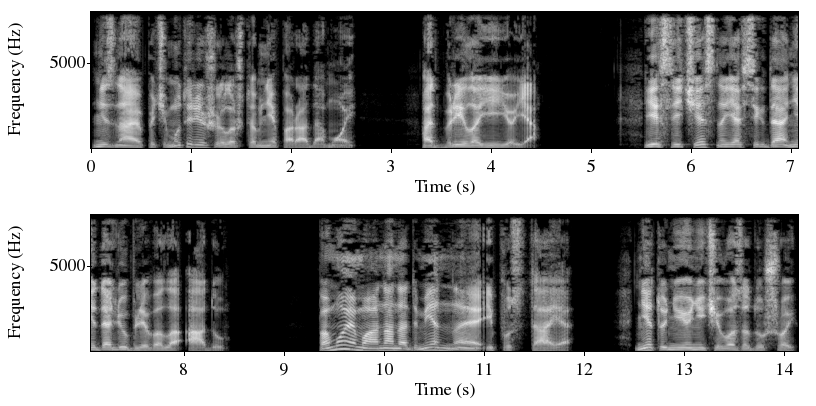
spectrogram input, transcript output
«Не знаю, почему ты решила, что мне пора домой?» Отбрила ее я. Если честно, я всегда недолюбливала Аду. По-моему, она надменная и пустая. Нет у нее ничего за душой.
